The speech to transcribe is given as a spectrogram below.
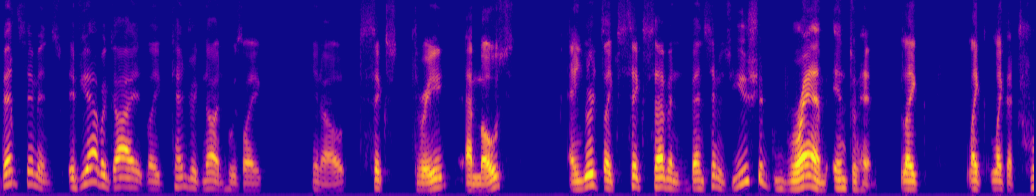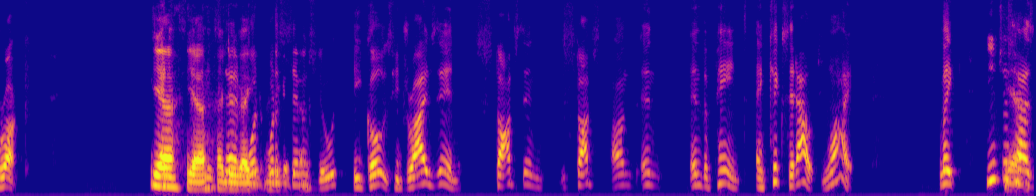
Ben Simmons, if you have a guy like Kendrick Nunn who's like, you know, six three at most, and you're like six seven Ben Simmons, you should ram into him like like like a truck. Yeah, instead- yeah, and I instead, do. I, what I what do does get that. Simmons do? He goes, he drives in, stops in, stops on in in the paint, and kicks it out. Why? Like he just Yeah. has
